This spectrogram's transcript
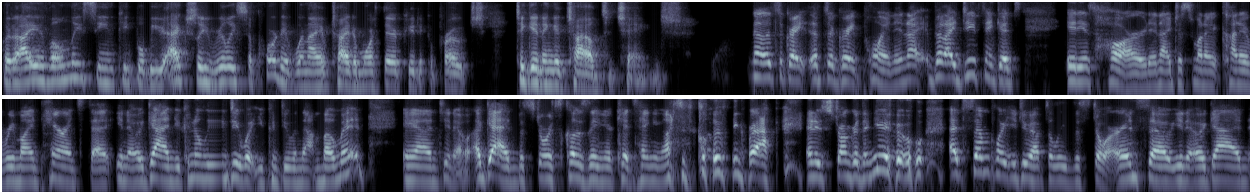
but I have only seen people be actually really supportive when I have tried a more therapeutic approach to getting a child to change. No, that's a great that's a great point. And I but I do think it's it is hard and i just want to kind of remind parents that you know again you can only do what you can do in that moment and you know again the store's closing your kids hanging onto the clothing rack and is stronger than you. At some point you do have to leave the store and so you know again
